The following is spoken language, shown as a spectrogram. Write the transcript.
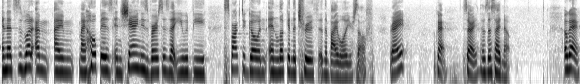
And that's what I'm, I'm, my hope is in sharing these verses that you would be sparked to go and, and look in the truth in the Bible yourself, right? Okay, sorry, that was a side note. Okay.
